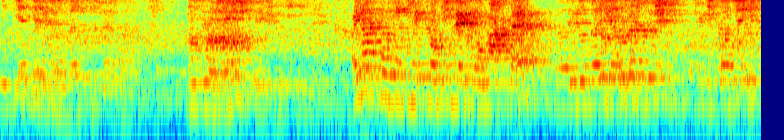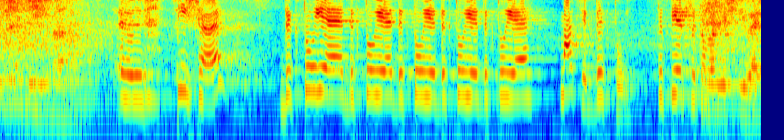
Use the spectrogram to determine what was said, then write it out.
Nie 50 A jak policzyć tą średnią masę? Dodajemy Dodać do podzielić przez liczbę. Yy, piszę, dyktuję, dyktuję, dyktuję, dyktuję, dyktuję. Maciek, dyktuj. Ty pierwszy to wymyśliłeś.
